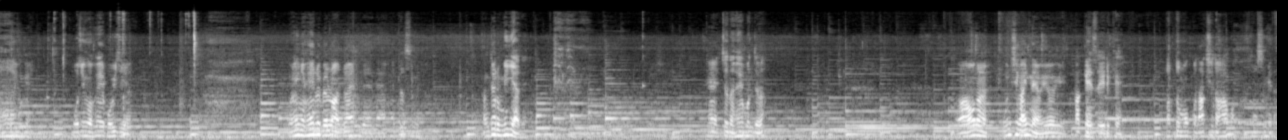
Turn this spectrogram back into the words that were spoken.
아 여기 오징어 회 보이지? 어, 형님 회를 별로 안 좋아했는데 내가 회 떴습니다. 강제로 먹여야 돼. 회, 저는 회 먼저. 와 오늘 운치가 있네요 여기 밖에서 이렇게 밥도 먹고 낚시도 하고. 좋습니다.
